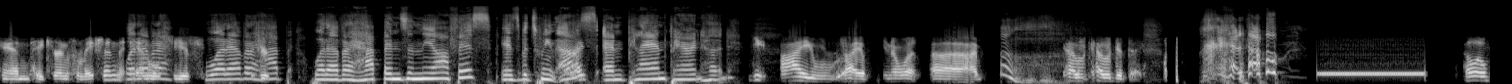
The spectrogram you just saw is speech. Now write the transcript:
can take your information, and Whatever, we'll see if whatever, if you're- hap- whatever happens in the office is between us and Planned Parenthood. Yeah, I I you know what? Uh, I, have have a good day. Hello. Hello.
